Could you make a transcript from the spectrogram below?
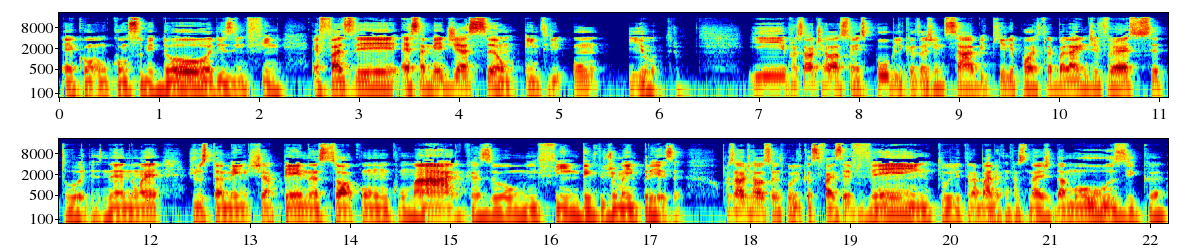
é, consumidores, enfim, é fazer essa mediação entre um e outro. E o profissional de relações públicas, a gente sabe que ele pode trabalhar em diversos setores, né? Não é justamente apenas só com, com marcas ou, enfim, dentro de uma empresa. O profissional de relações públicas faz evento, ele trabalha com profissionais da música,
